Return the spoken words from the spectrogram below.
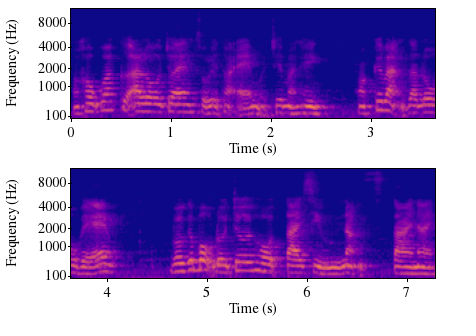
Còn không, các bác cứ alo cho em số điện thoại em ở trên màn hình hoặc các bạn zalo về em. Với cái bộ đồ chơi hột tài xỉu nặng tài này,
